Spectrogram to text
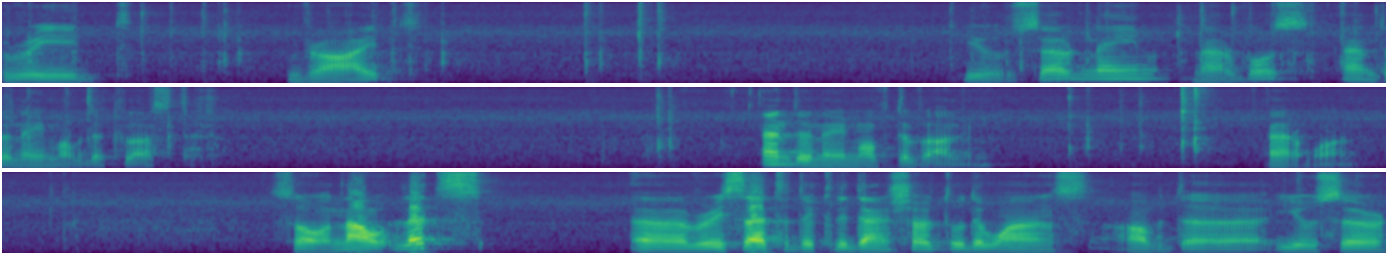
read write username nervos and the name of the cluster and the name of the volume r1 so now let's uh, reset the credential to the ones of the user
